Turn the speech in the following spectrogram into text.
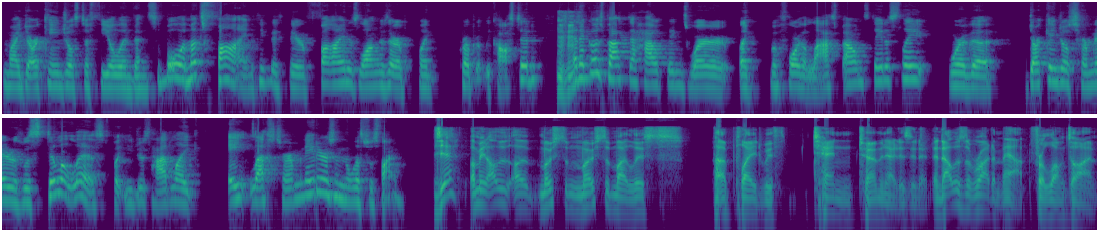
my Dark Angels to feel invincible, and that's fine. I think that they're fine as long as they're appropriately costed, Mhm. and it goes back to how things were like before the last balanced data slate, where the Dark Angels Terminators was still a list, but you just had like eight less Terminators, and the list was fine. Yeah. I mean, I was, I, most of most of my lists have played with ten Terminators in it, and that was the right amount for a long time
